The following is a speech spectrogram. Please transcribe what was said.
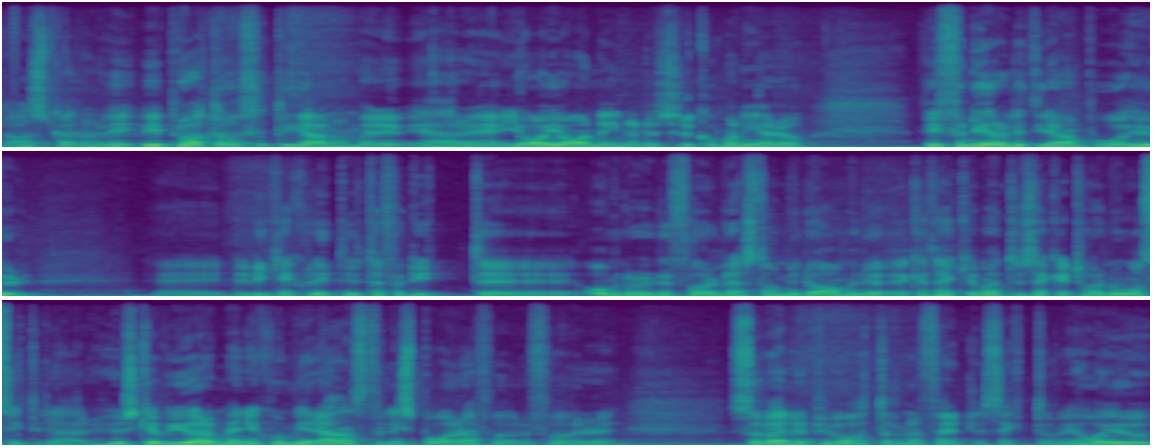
Ja, spännande. Vi, vi pratade också lite grann om det här, jag och Jan, innan du skulle komma ner. Och vi funderade lite grann på hur... Eh, det ligger kanske lite utanför ditt eh, område du föreläste om idag, men jag kan tänka mig att du säkert har en åsikt i det här. Hur ska vi göra människor mer anställningsbara för, för eh, såväl den privata som den offentliga sektorn? Vi har ju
